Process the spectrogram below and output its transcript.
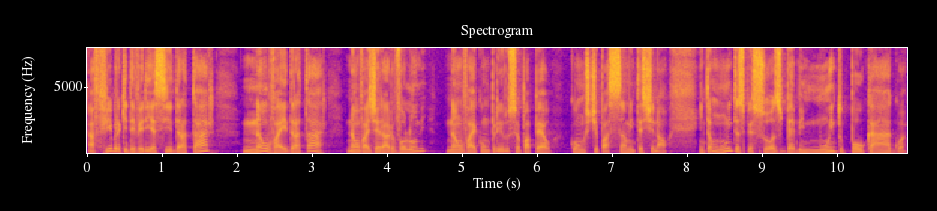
A fibra que deveria se hidratar não vai hidratar, não vai gerar o volume, não vai cumprir o seu papel, constipação intestinal. Então, muitas pessoas bebem muito pouca água.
